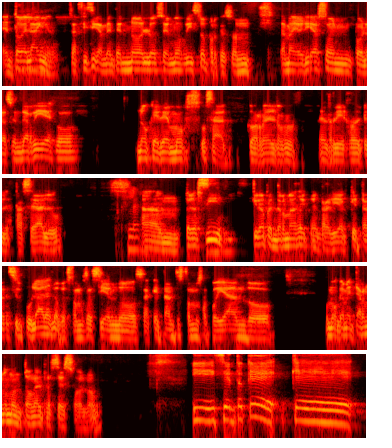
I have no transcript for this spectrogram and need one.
en todo el año. O sea, físicamente no los hemos visto porque son, la mayoría son población de riesgo, no queremos, o sea, correr el, riesgo de que les pase algo. pero sí, quiero aprender más de en realidad qué tan circular es lo que estamos haciendo, o sea, qué tanto estamos apoyando, como que meternos un montón al proceso, ¿no? Y siento que, que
